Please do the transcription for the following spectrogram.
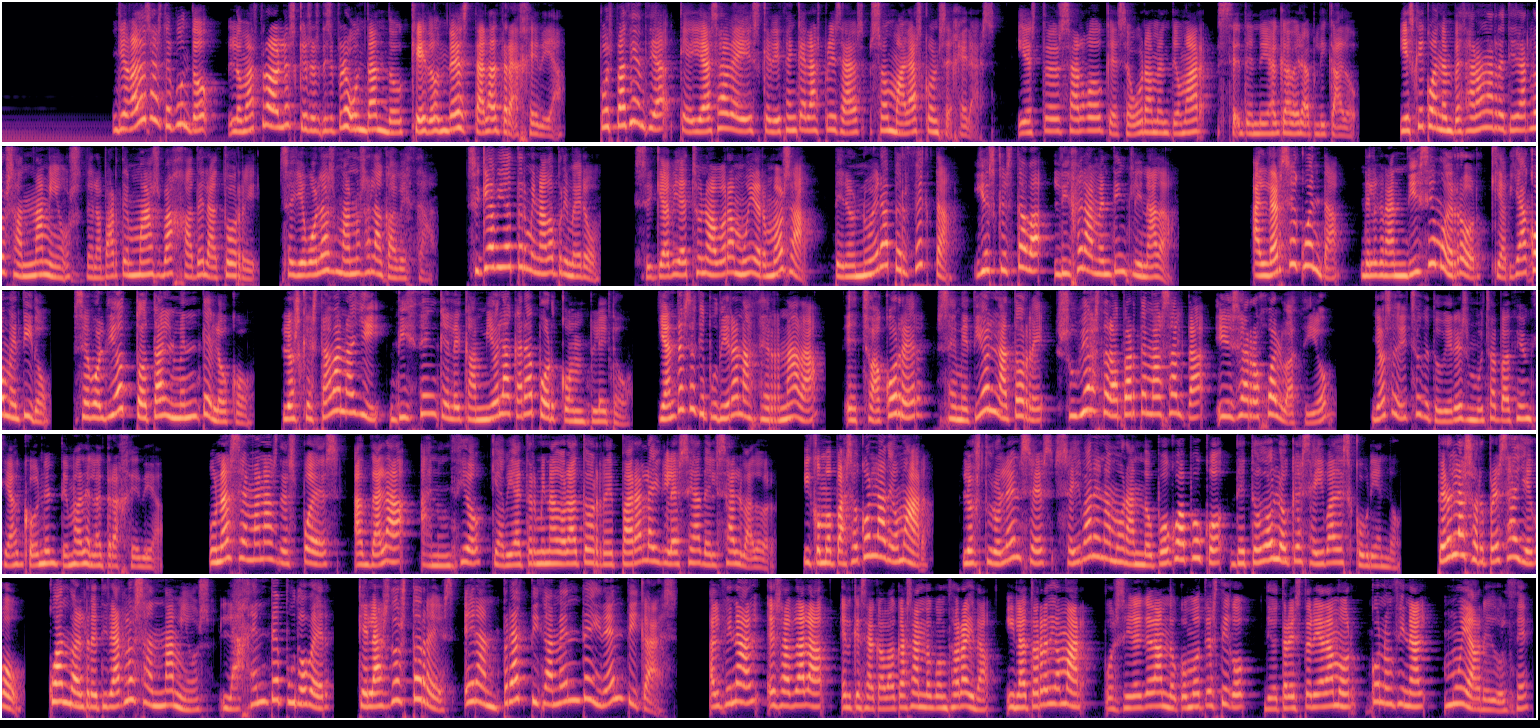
Llegados a este punto, lo más probable es que os estéis preguntando que dónde está la tragedia. Pues paciencia, que ya sabéis que dicen que las prisas son malas consejeras. Y esto es algo que seguramente Omar se tendría que haber aplicado. Y es que cuando empezaron a retirar los andamios de la parte más baja de la torre, se llevó las manos a la cabeza. Sí que había terminado primero, sí que había hecho una obra muy hermosa, pero no era perfecta, y es que estaba ligeramente inclinada. Al darse cuenta del grandísimo error que había cometido, se volvió totalmente loco. Los que estaban allí dicen que le cambió la cara por completo, y antes de que pudieran hacer nada, echó a correr, se metió en la torre, subió hasta la parte más alta y se arrojó al vacío. Ya os he dicho que tuvierais mucha paciencia con el tema de la tragedia. Unas semanas después, Abdalá anunció que había terminado la torre para la iglesia del Salvador, y como pasó con la de Omar, los turolenses se iban enamorando poco a poco de todo lo que se iba descubriendo. Pero la sorpresa llegó cuando al retirar los andamios la gente pudo ver que las dos torres eran prácticamente idénticas. Al final es Abdalá el que se acaba casando con Zoraida y la torre de Omar pues sigue quedando como testigo de otra historia de amor con un final muy agridulce.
